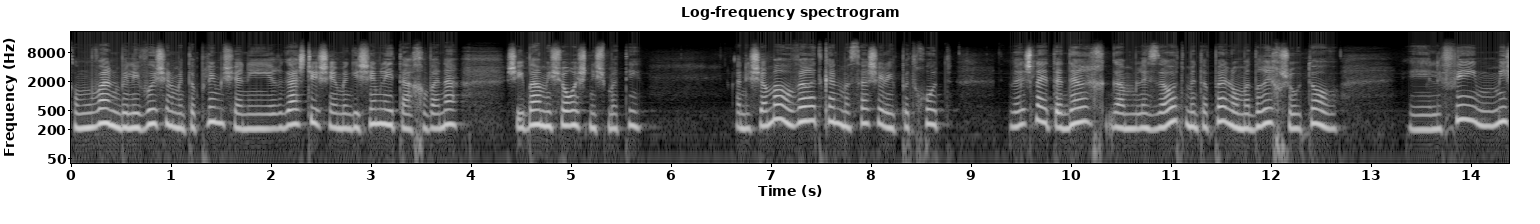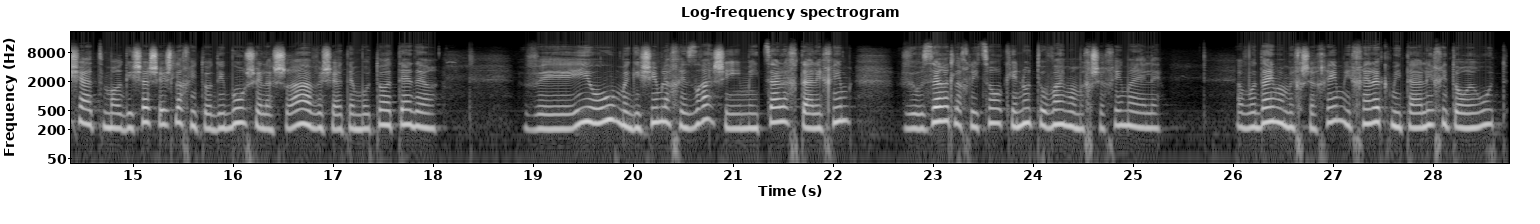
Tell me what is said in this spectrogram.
כמובן, בליווי של מטפלים שאני הרגשתי שהם מגישים לי את ההכוונה שהיא באה משורש נשמתי. הנשמה עוברת כאן מסע של התפתחות, ויש לה את הדרך גם לזהות מטפל או מדריך שהוא טוב. אה, לפי מי שאת מרגישה שיש לך איתו דיבור של השראה ושאתם באותו התדר, והיא או הוא מגישים לך עזרה שהיא מאיצה לך תהליכים ועוזרת לך ליצור כנות טובה עם המחשכים האלה. עבודה עם המחשכים היא חלק מתהליך התעוררות.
